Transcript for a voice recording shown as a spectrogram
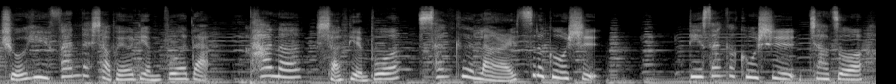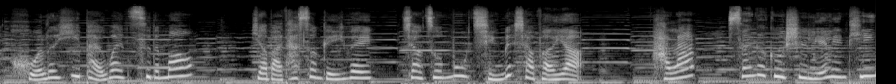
卓玉帆的小朋友点播的。他呢想点播三个懒儿子的故事，第三个故事叫做《活了一百万次的猫》，要把它送给一位叫做木晴的小朋友。好啦，三个故事连连听，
